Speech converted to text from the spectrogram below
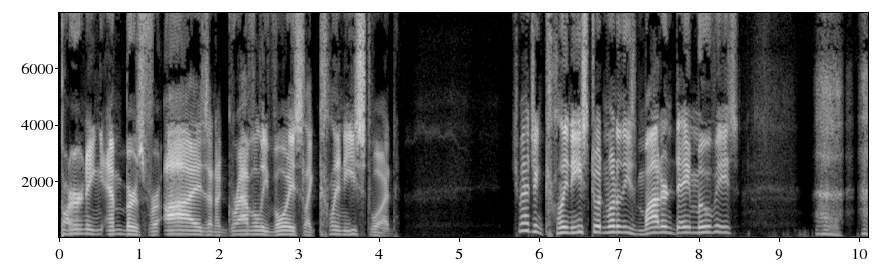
burning embers for eyes and a gravelly voice like Clint Eastwood. Can you imagine Clint Eastwood in one of these modern day movies? Uh, uh,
